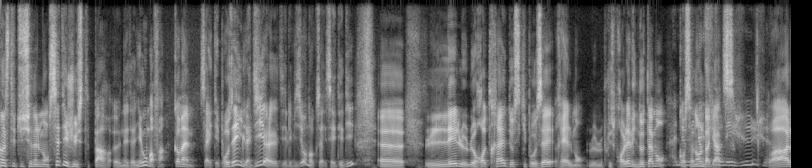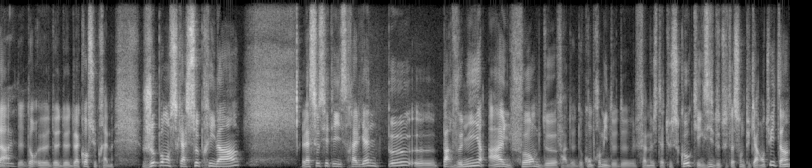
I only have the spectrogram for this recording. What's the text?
institutionnellement, c'était juste par euh, Netanyahou, mais enfin, quand même, ça a été posé, il l'a dit à la télévision, donc ça, a été dit, euh, le, retrait de ce qui posait réellement le, plus problème, et notamment concernant le bagatz. Voilà, de, de, la Cour suprême. Je pense qu'à ce prix-là, la société israélienne peut euh, parvenir à une forme de, compromis, de, de, fameux status quo qui existe de toute façon depuis 48, hein,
